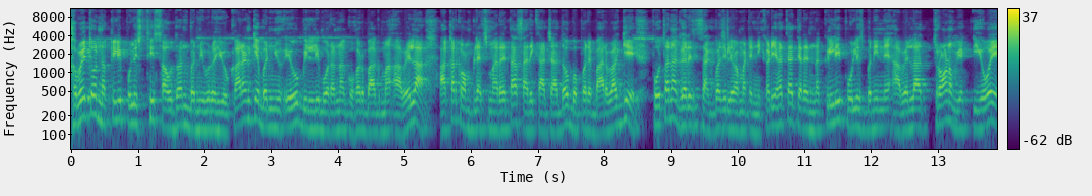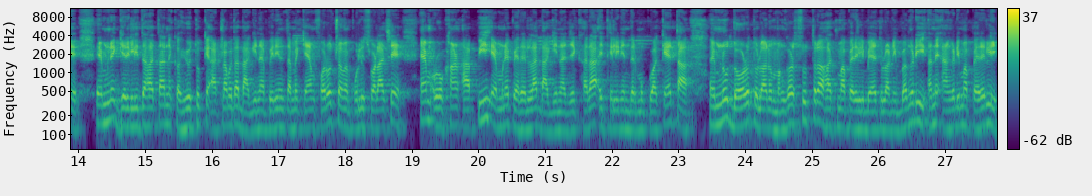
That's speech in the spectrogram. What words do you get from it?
હવે તો નકલી પોલીસથી સાવધાન બન્યું રહ્યું, કારણ કે બન્યું એવું બિલ્લીબોરાના ગોહર બાગમાં આવેલા આકાર કોમ્પ્લેક્સમાં રહેતા સારિકા જાદવ બપોરે બાર વાગ્યે પોતાના ઘરેથી શાકભાજી લેવા માટે નીકળ્યા હતા, ત્યારે નકલી પોલીસ બનીને આવેલા ત્રણ વ્યક્તિઓએ એમને ઘેરી લીધા હતા અને કહ્યું હતું કે, આટલા બધા દાગીના પહેરીને તમે કેમ ફરો છો? અમે પોલીસવાળા છે. એમ ઓળખાણ આપી એમણે પહેરેલા દાગીના જે ખરા એ થેલીની અંદર મૂકવા કહેતા, એમનું દોઢ તોલાનું મંગળસૂત્ર, હાથમાં પહેરેલી બે તોલાની બંગડી અને આંગળીમાં પહેરેલી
